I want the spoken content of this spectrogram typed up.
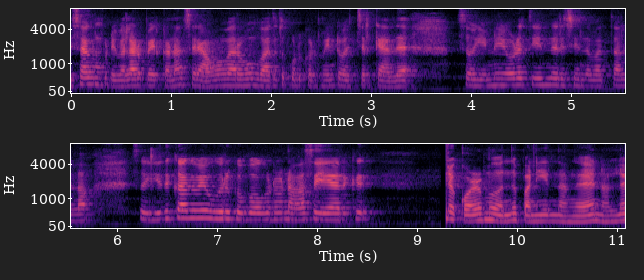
விசாகன்குட்டி விளையாட போயிருக்கானா சரி அவன் வரவும் வறுத்து கொடுக்கணுமேன்ட்டு வச்சுருக்கேன் அதை. ஸோ என்னையோடு தீர்ந்துருச்சு இந்த வத்தல்லாம். ஸோ இதுக்காகவே ஊருக்கு போகணும்னு ஆசையாக இருக்குது குழம்பு வந்து பண்ணியிருந்தாங்க. நல்லா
